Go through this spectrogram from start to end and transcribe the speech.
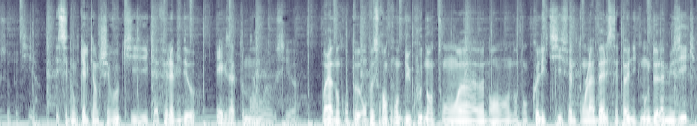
ce, ce petit-là. Et c'est donc quelqu'un de chez vous qui, qui a fait la vidéo. Exactement, ouais, aussi. ouais. Voilà, donc on peut, on peut se rendre compte du coup dans ton, euh, dans, dans ton collectif, même ton label, c'est pas uniquement que de la musique,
